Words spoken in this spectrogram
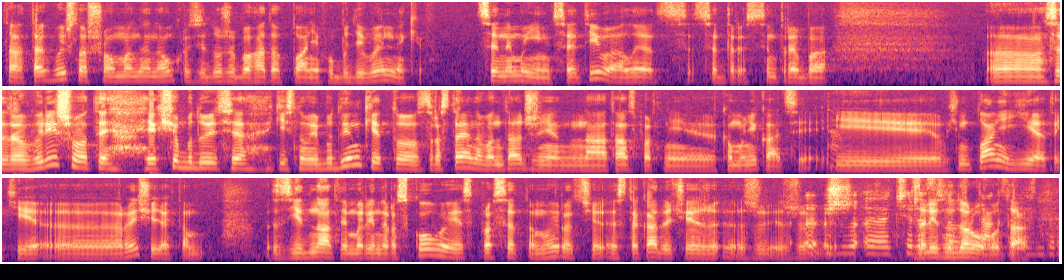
Так, так вийшло, що у мене на окрузі дуже багато планів у будівельників. Це не мої ініціативи, але це, це, з цим треба. Е, Це треба вирішувати. Якщо будуються якісь нові будинки, то зростає навантаження на транспортні комунікації. Так. І в генплані є такі е, речі, як там з'єднати Марини Роскової з просетом миру чи естакадою через ж- ж- ж- Ж- е, через залізну дорогу. так, Так.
